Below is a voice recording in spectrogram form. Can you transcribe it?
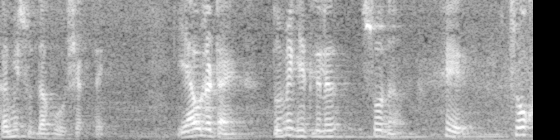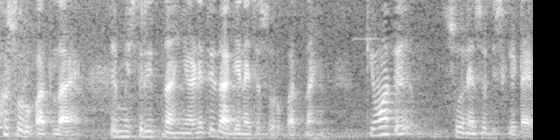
कमीसुद्धा होऊ शकते. या उलट आहे तुम्ही घेतलेलं सोनं हे चोख स्वरूपातलं आहे. ते मिश्रित नाही आणि ते दागिन्याच्या स्वरूपात नाही. किंवा ते सोन्याचं बिस्किट आहे.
